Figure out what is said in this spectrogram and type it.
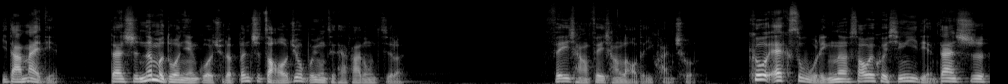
一大卖点。但是那么多年过去了，奔驰早就不用这台发动机了，非常非常老的一款车。QX50 呢，稍微会新一点，但是。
